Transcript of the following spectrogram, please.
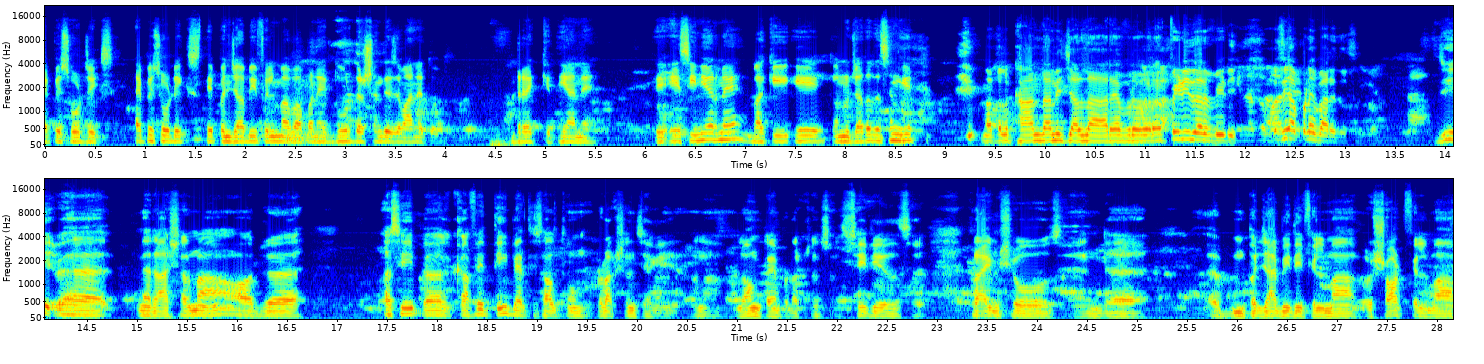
ਐਪੀਸੋਡਿਕਸ ਐਪੀਸੋਡਿਕਸ ਤੇ ਪੰਜਾਬੀ ਫਿਲਮਾਂ ਆਪਾਂ ਨੇ ਦੂਰਦਰਸ਼ਨ ਦੇ ਜ਼ਮਾਨੇ ਤੋਂ ਡਾਇਰੈਕਟ ਕੀਤੀਆਂ ਨੇ। ਤੇ ਇਹ ਸੀਨੀਅਰ ਨੇ ਬਾਕੀ ਇਹ ਤੁਹਾਨੂੰ ਜ਼ਿਆਦਾ ਦੱਸਣਗੇ। ਮਤਲਬ ਖਾਨਦਾਨੀ ਚੱਲਦਾ ਆ ਰਿਹਾ ਪ੍ਰੋਗਰਾਮ ਪੀੜੀ ਦਰ ਪੀੜੀ ਤੁਸੀਂ ਆਪਣੇ ਬਾਰੇ ਦੱਸੋ। ਜੀ ਮੈਂ ਰਾਜ ਸ਼ਰਮਾ ਔਰ ਅਸੀਂ ਕਾਫੀ 30 35 ਸਾਲ ਤੋਂ ਪ੍ਰੋਡਕਸ਼ਨ ਚ ਹੈਗੇ ਹਾਂ ਨਾ long time production serials prime shows and Punjabi ਦੀ ਫਿਲਮਾਂ ਸ਼ਾਰਟ ਫਿਲਮਾਂ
